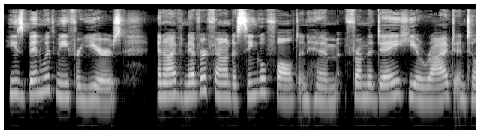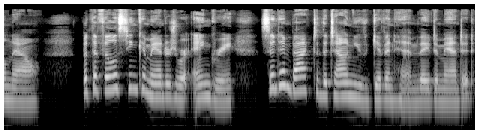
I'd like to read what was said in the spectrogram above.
He's been with me for years, and I've never found a single fault in him from the day he arrived until now. But the Philistine commanders were angry. Send him back to the town you've given him, they demanded.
